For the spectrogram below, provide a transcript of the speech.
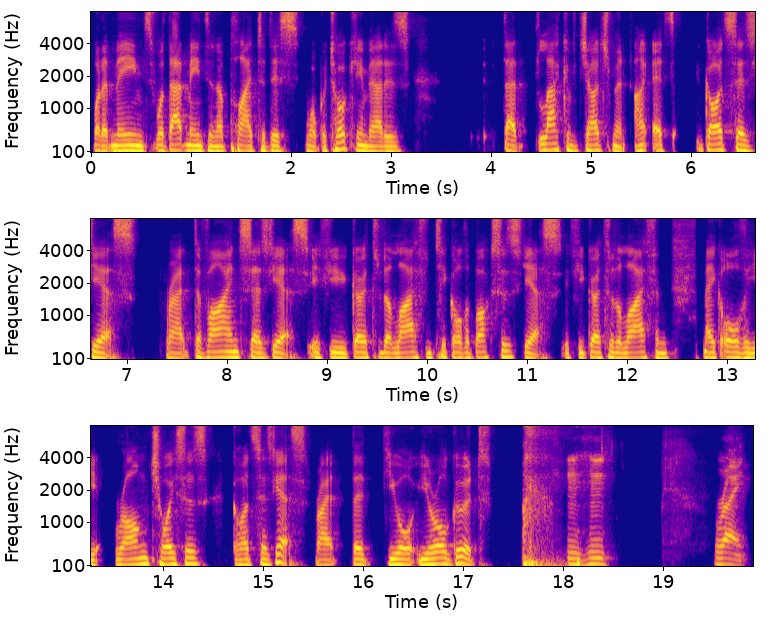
what it means, what that means, and applied to this, what we're talking about is that lack of judgment. It's God says yes, right? Divine says yes. If you go through the life and tick all the boxes, yes. If you go through the life and make all the wrong choices, God says yes, right? That you're you're all good. mm-hmm. Right,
